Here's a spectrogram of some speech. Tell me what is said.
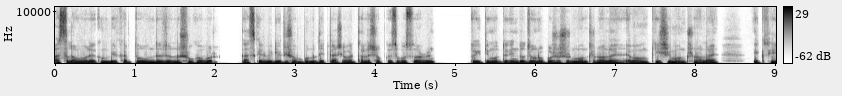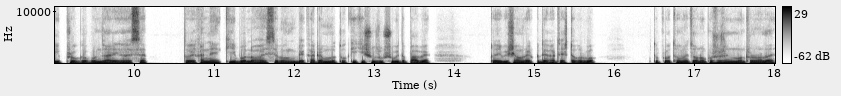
আসসালামু আলাইকুম, বেকার তরুণদের জন্য সুখবর। আজকের ভিডিওটি সম্পূর্ণ দেখতে আশা তাহলে সব কিছু বুঝতে পারবেন। তো ইতিমধ্যে কিন্তু জনপ্রশাসন মন্ত্রণালয় এবং কৃষি মন্ত্রণালয় একটি প্রজ্ঞাপন জারি হয়েছে। তো এখানে কি বলা হয়েছে এবং বেকাররা মূলত কি কি সুযোগ সুবিধা পাবে, তো এই বিষয়ে আমরা একটু দেখার চেষ্টা করব। তো প্রথমে জনপ্রশাসন মন্ত্রণালয়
